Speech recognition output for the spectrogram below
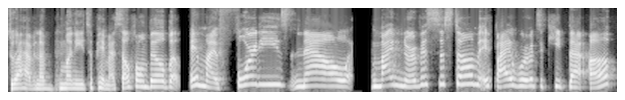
do I have enough money to pay my cell phone bill? But in my 40s now, my nervous system, if I were to keep that up,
